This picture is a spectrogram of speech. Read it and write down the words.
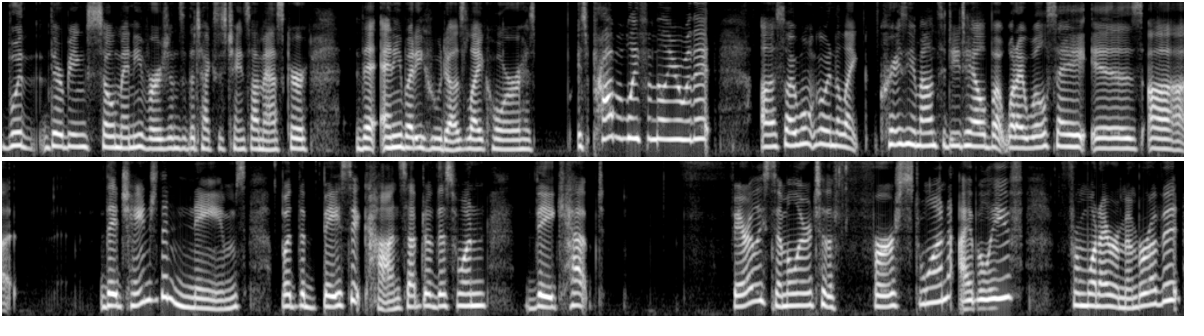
with there being so many versions of the Texas Chainsaw Massacre that anybody who does like horror has is probably familiar with it. Uh, so I won't go into like crazy amounts of detail, but what I will say is uh, they changed the names, but the basic concept of this one they kept fairly similar to the first one, I believe, from what I remember of it.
